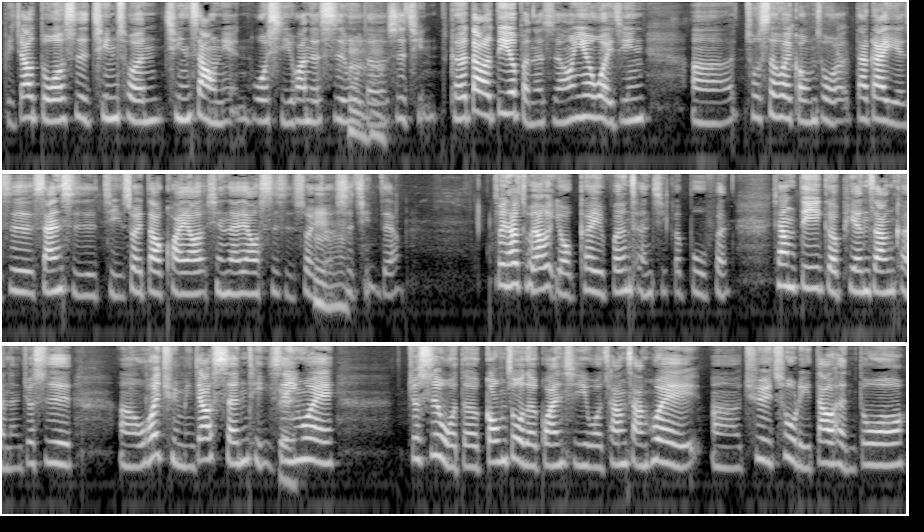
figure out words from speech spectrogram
比较多是青春青少年我喜欢的事物嗯的嗯事情，可是到了第二本的时候，因为我已经呃出社会工作了，大概也是三十几岁到快要现在要四十岁的事情这样。所以它主要有可以分成几个部分，像第一个篇章可能就是，呃，我会取名叫身体，是因为就是我的工作的关系，我常常会呃去处理到很多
